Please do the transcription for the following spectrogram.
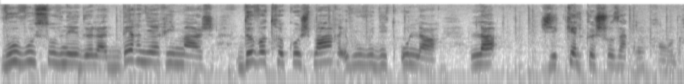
vous vous souvenez de la dernière image de votre cauchemar et vous vous dites, oula, là, j'ai quelque chose à comprendre.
